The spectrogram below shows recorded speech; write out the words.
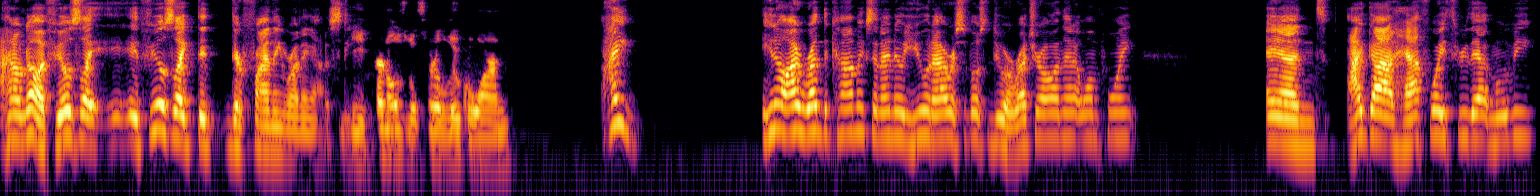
I don't know. It feels like it feels like that they're finally running out of steam. The. Eternals was sort of lukewarm. I, you know, I read the comics, and I know you and I were supposed to do a retro on that at one point, and I got halfway through that movie,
